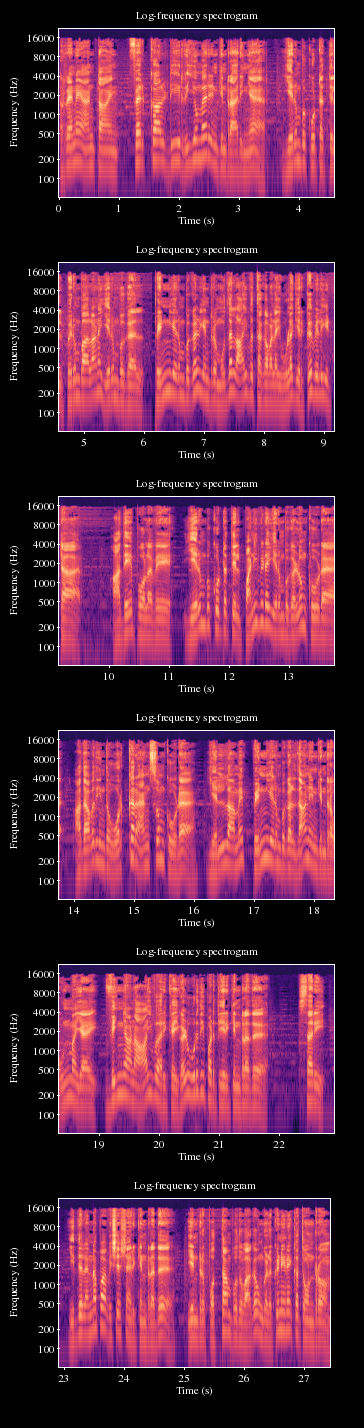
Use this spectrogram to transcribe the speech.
Rene Antoine Ferchault de Reaumur என்கின்ற அறிஞர் எறும்பு கூட்டத்தில் பெரும்பாலான எறும்புகள் பெண் எறும்புகள் என்ற முதல் ஆய்வு தகவலை உலகிற்கு வெளியிட்டார். அதே போலவே எறும்பு கூட்டத்தில் பணிவிட எறும்புகளும் கூட அதாவது இந்த ஒர்க்கர் ஆன்ஸும் கூட எல்லாமே பெண் எறும்புகள் தான் என்கின்ற உண்மையை விஞ்ஞான ஆய்வு அறிக்கைகள் உறுதிப்படுத்தி இருக்கின்றது சரி இதில் என்னப்பா விசேஷம் இருக்கின்றது என்று பொத்தாம் பொதுவாக உங்களுக்கு நினைக்க தோன்றும்.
